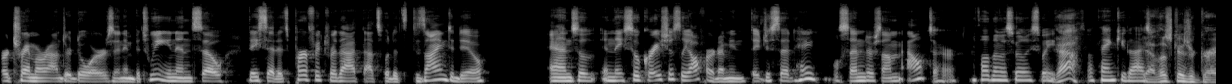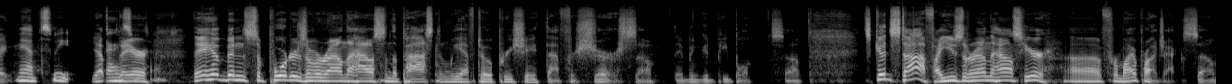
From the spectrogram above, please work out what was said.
her trim around her doors and in between. And so they said it's perfect for that. That's what it's designed to do. And so, and they so graciously offered. I mean, they just said, "Hey, we'll send her some out to her." I thought that was really sweet. Yeah. So thank you guys. Yeah, those guys are great. Yeah, sweet. Yep, Very they are. them. They have been supporters of Around the House in the past, and we have to appreciate that for sure. So they've been good people. So it's good stuff. I use it around the house here uh, for my projects. So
